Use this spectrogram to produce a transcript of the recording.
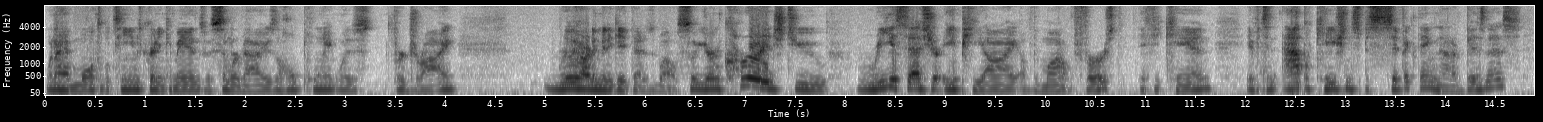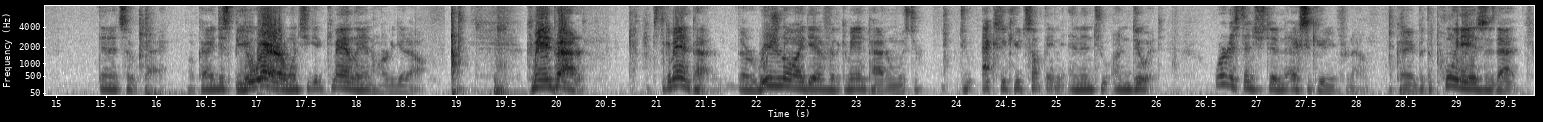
when I have multiple teams creating commands with similar values. The whole point was for dry. Really hard to mitigate that as well. So you're encouraged to reassess your API of the model first if you can. If it's an application specific thing, not a business, then it's okay. Okay, just be aware once you get command land, hard to get out. Command pattern. It's the command pattern. The original idea for the command pattern was to, to execute something and then to undo it. We're just interested in executing for now. Okay, but the point is, is that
